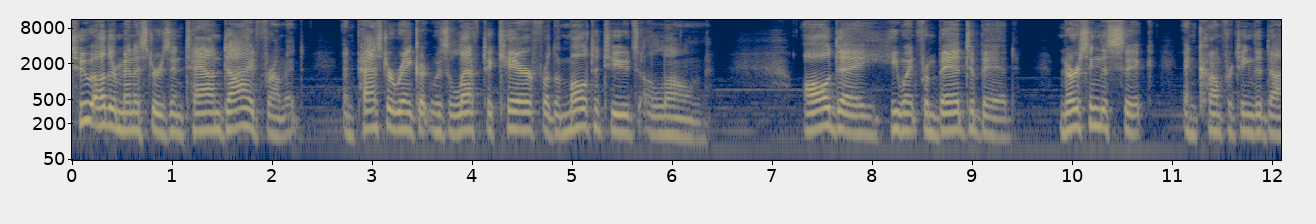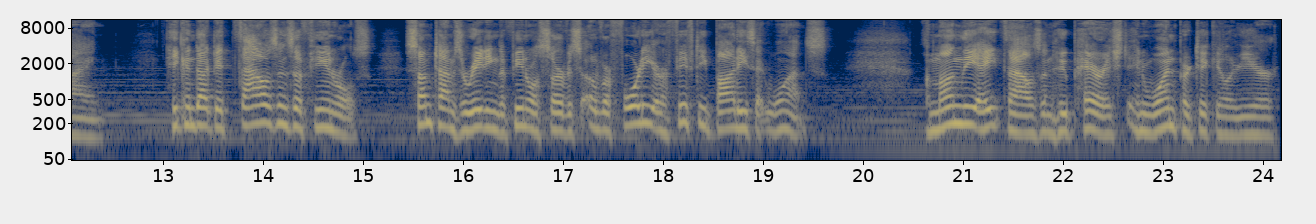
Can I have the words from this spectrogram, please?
Two other ministers in town died from it, and Pastor Rinkart was left to care for the multitudes alone. All day he went from bed to bed, nursing the sick and comforting the dying. He conducted thousands of funerals, sometimes reading the funeral service over 40 or 50 bodies at once. Among the 8,000 who perished in one particular year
